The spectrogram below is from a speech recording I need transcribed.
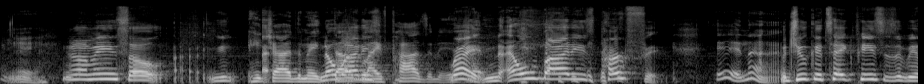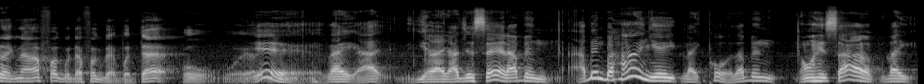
yeah. you know what I mean? So uh, you, He tried to make Nobody's- life positive. right, nobody's perfect. Yeah, nah. But you could take pieces and be like, nah, I fuck with that, fuck that. But that, oh, boy. Yeah, like I, yeah, like I just said, I've been, I've been behind Ye. Like pause, I've been on his side, like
